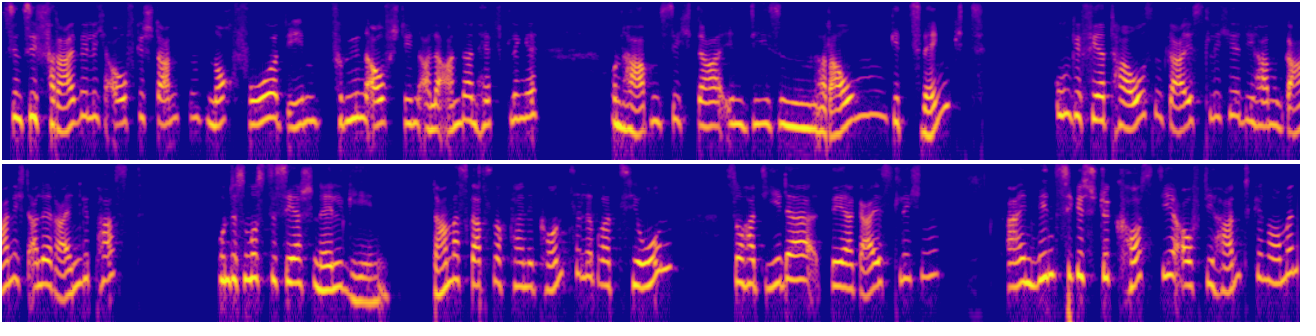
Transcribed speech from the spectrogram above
sind sie freiwillig aufgestanden, noch vor dem frühen Aufstehen aller anderen Häftlinge und haben sich da in diesen Raum gezwängt. Ungefähr 1000 Geistliche, die haben gar nicht alle reingepasst. Und es musste sehr schnell gehen. Damals gab es noch keine Konzelebration. So hat jeder der Geistlichen ein winziges Stück Hostie auf die Hand genommen.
